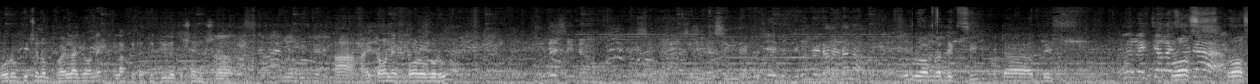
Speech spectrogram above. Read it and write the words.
গরুর পিছনে ভয় লাগে অনেক লাফি টাফি দিলে তো সমস্যা। হ্যাঁ এটা অনেক বড় গরু। গরু আমরা দেখছি, এটা বেশ ক্রস ক্রস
